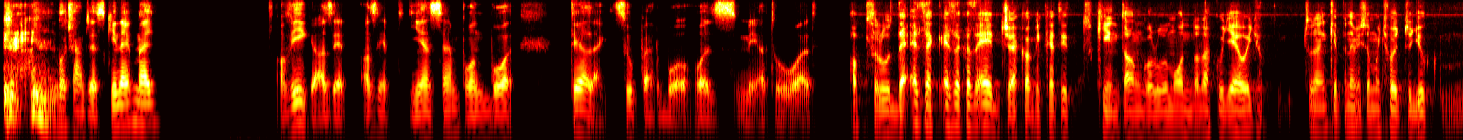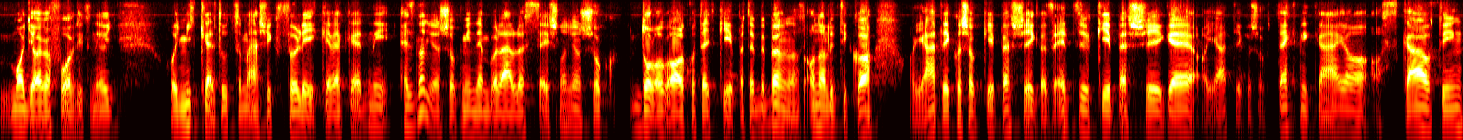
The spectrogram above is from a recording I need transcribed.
bocsánat, hogy ez kinek megy. A vége azért, azért ilyen szempontból tényleg Super Bowlhoz méltó volt. Abszolút, de ezek, ezek az edge amiket itt kint angolul mondanak, ugye, hogy tulajdonképpen nem is tudom, hogy hogy tudjuk magyarra fordítani, hogy hogy mikkel tudsz a másik fölé kevekedni, ez nagyon sok mindenből áll össze, és nagyon sok dolog alkot egy képet. Ebben benne az analitika, a játékosok képessége, az edzők képessége, a játékosok technikája, a scouting,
